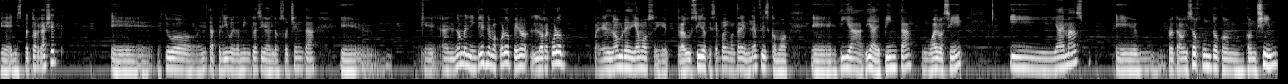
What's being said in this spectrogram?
el inspector Gadget. estuvo en esta película también clásica de los 80 eh, que el nombre en inglés no me acuerdo, pero lo recuerdo por el nombre, digamos, eh, traducido que se puede encontrar en Netflix como eh, día, día de Pinta o algo así. Y además protagonizó junto con, con, Jim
